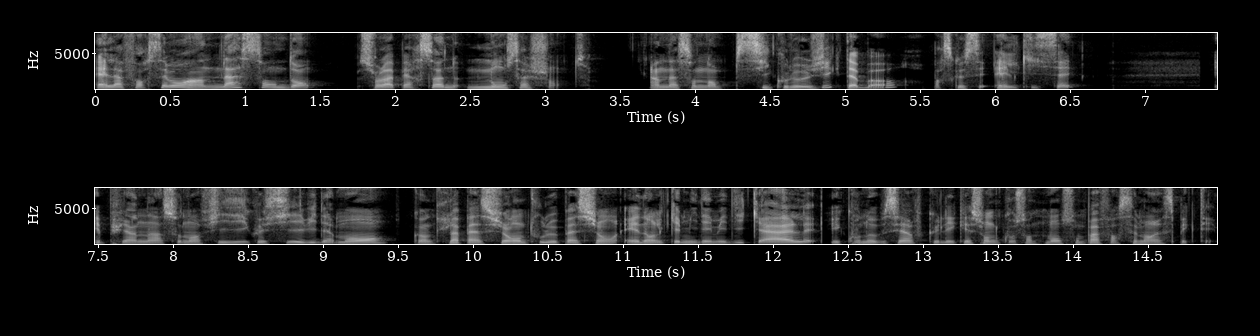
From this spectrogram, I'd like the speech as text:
elle a forcément un ascendant sur la personne non sachante. Un ascendant psychologique d'abord, parce que c'est elle qui sait, et puis un ascendant physique aussi, évidemment, quand la patiente ou le patient est dans le cabinet médical et qu'on observe que les questions de consentement ne sont pas forcément respectées.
